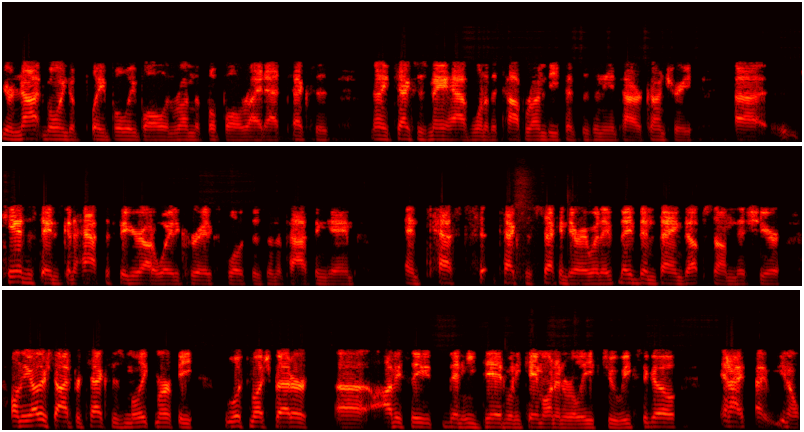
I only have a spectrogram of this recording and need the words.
You're not going to play bully ball and run the football right at Texas. I think Texas may have one of the top run defenses in the entire country. Uh, Kansas State is going to have to figure out a way to create explosives in the passing game and test Texas secondary where they've, they've been banged up some this year. On the other side for Texas, Maalik Murphy looked much better, uh, obviously, than he did when he came on in relief two weeks ago. And I, I you know,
